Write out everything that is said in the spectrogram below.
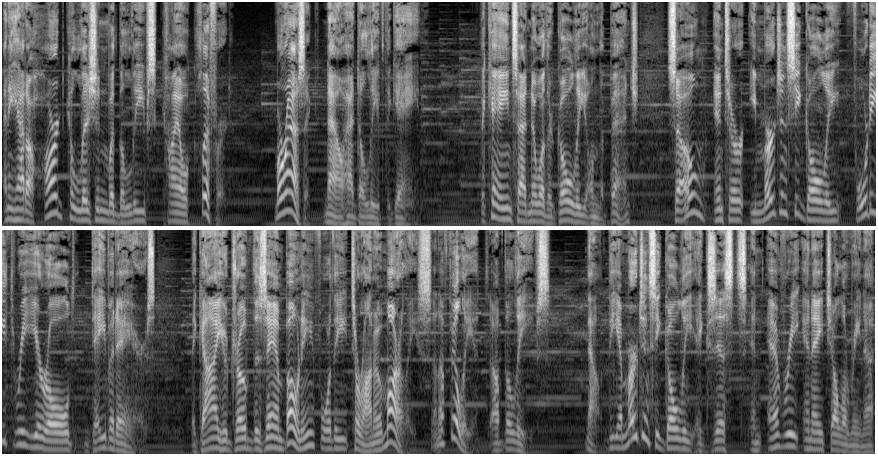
and he had a hard collision with the Leafs' Kyle Clifford. Mrazek now had to leave the game. The Canes had no other goalie on the bench, so enter emergency goalie 43 year old David Ayres, the guy who drove the Zamboni for the Toronto Marlies, an affiliate of the Leafs. Now, the emergency goalie exists in every NHL arena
